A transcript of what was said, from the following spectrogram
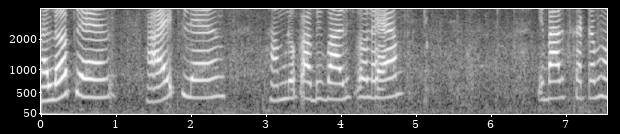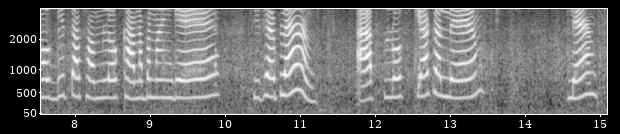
हेलो फ्रेंड्स हाय फ्रेंड्स हम लोग अभी बारिश हो रहे हैं। ये बारिश खत्म होगी, तब हम लोग खाना बनाएँगे। ठीक है फ्रेंड्स आप लोग क्या कर ले फ्रेंड्स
